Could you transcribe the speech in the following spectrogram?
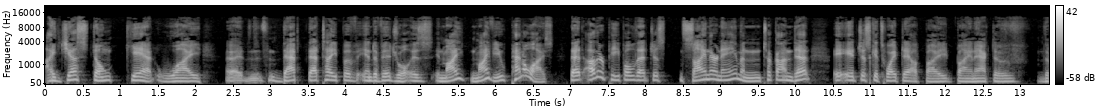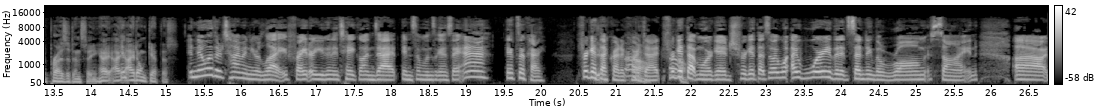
I just don't get why uh, that that type of individual is, in my in my view, penalized. That other people that just signed their name and took on debt, it, it just gets wiped out by by an act of the presidency. I, I, I don't get this. And no other time in your life, right, are you going to take on debt and someone's going to say, "Eh, it's okay." Forget that credit card no, debt. Forget no. that mortgage. Forget that. So I, I worry that it's sending the wrong sign uh,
